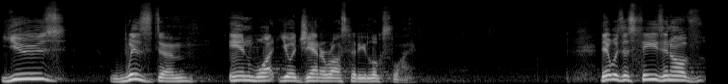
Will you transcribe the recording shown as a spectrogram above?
Use wisdom in what your generosity looks like. There was a season of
